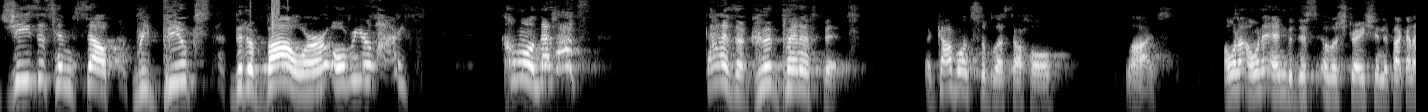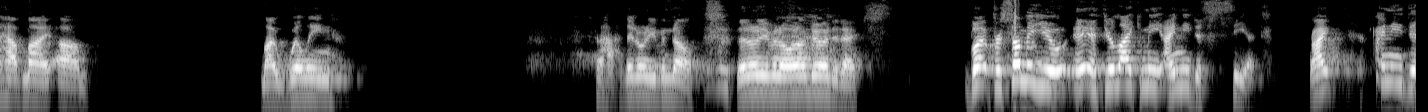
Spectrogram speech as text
Jesus himself rebukes the devourer over your life. Come on, that, that's that is a good benefit that God wants to bless our whole lives. I want to I want to end with this illustration. If I can have my um, my willing. they don't even know. They don't even know what I'm doing today. But for some of you, if you're like me, I need to see it, right? I need to,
